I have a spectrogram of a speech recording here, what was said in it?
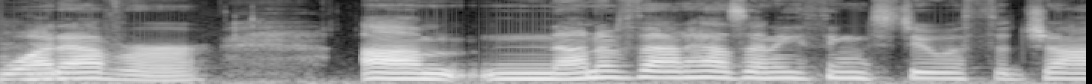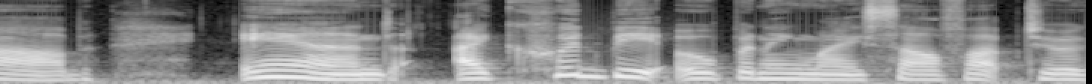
whatever, um, none of that has anything to do with the job. And I could be opening myself up to a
